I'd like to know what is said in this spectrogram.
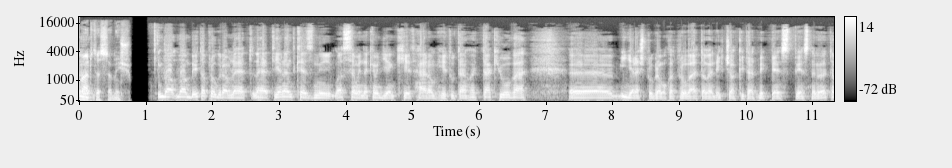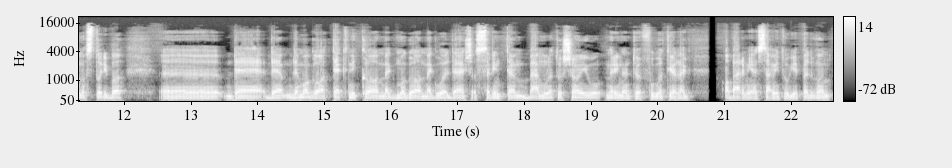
Már teszem is. Van, van beta program, lehet, lehet jelentkezni, azt hiszem, hogy nekem egy ilyen két-három hét után hagyták jóvá. Uh, ingyenes programokat próbáltam eddig csak ki, tehát még pénzt, pénzt nem öltem a sztoriba, uh, de, de, de maga a technika, meg maga a megoldás, az szerintem bámulatosan jó, mert innentől fogva tényleg a bármilyen számítógéped van,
